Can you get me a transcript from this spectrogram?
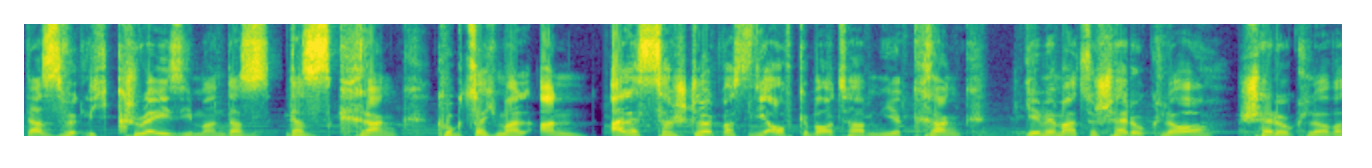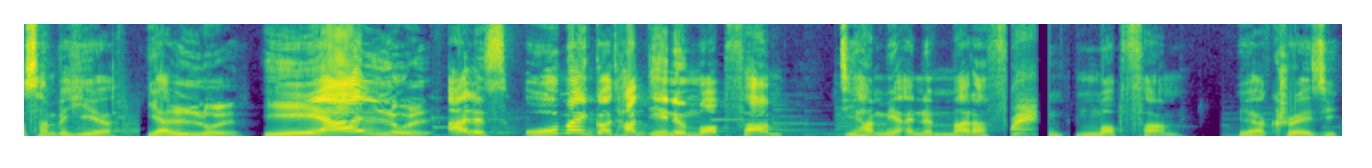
Das ist wirklich crazy, Mann. Das ist, das ist krank. Guckt euch mal an. Alles zerstört, was die aufgebaut haben hier. Krank. Gehen wir mal zu Shadowclaw. Shadowclaw, was haben wir hier? Ja, lull. Ja, lull. Alles... Oh mein Gott, haben die hier eine Mobfarm? Die haben hier eine motherfucking Mobfarm. Ja, crazy.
